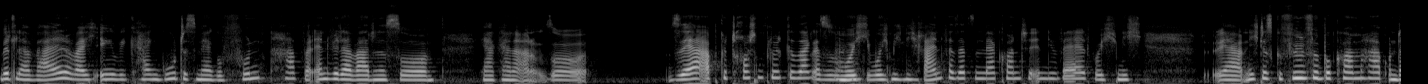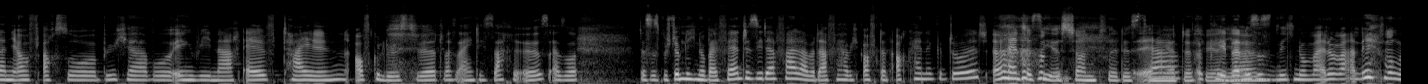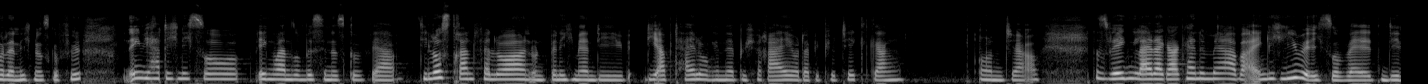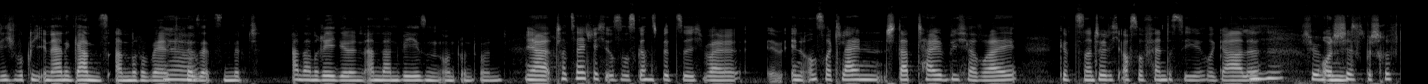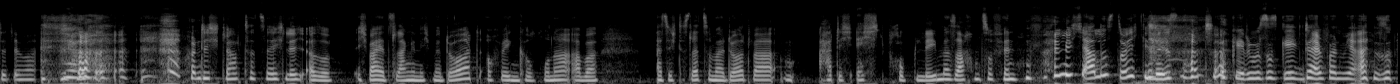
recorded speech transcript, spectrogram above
mittlerweile, weil ich irgendwie kein Gutes mehr gefunden habe, weil entweder war das so, ja, keine Ahnung, so sehr abgetroschen, blöd gesagt. Also mhm. wo, ich, wo ich mich nicht reinversetzen mehr konnte in die Welt, wo ich nicht ja, nicht das Gefühl für bekommen habe. Und dann ja oft auch so Bücher, wo irgendwie nach elf Teilen aufgelöst wird, was eigentlich Sache ist. Also das ist bestimmt nicht nur bei Fantasy der Fall, aber dafür habe ich oft dann auch keine Geduld. Fantasy ist schon prädestiniert ja, dafür. Okay, ja. dann ist es nicht nur meine Wahrnehmung oder nicht nur das Gefühl. Und irgendwie hatte ich nicht so irgendwann so ein bisschen das, ja, die Lust dran verloren und bin ich mehr in die, die Abteilung in der Bücherei oder Bibliothek gegangen. Und ja, deswegen leider gar keine mehr, aber eigentlich liebe ich so Welten, die dich wirklich in eine ganz andere Welt ja. versetzen mit anderen Regeln, anderen Wesen und, und, und. Ja, tatsächlich ist es ganz witzig, weil in unserer kleinen Stadtteilbücherei gibt es natürlich auch so Fantasy-Regale. Mhm. Schön und, beschriftet immer. Ja. und ich glaube tatsächlich, also ich war jetzt lange nicht mehr dort, auch wegen Corona, aber als ich das letzte Mal dort war, hatte ich echt Probleme, Sachen zu finden, weil ich alles durchgelesen hatte. okay, du bist das Gegenteil von mir. Also.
